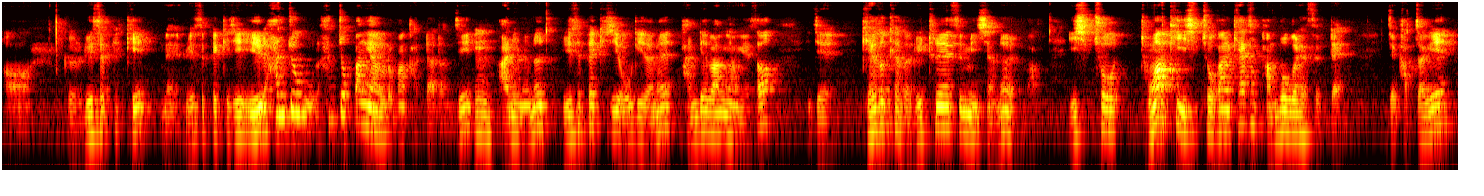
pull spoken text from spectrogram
어그 리스 패킷, 네, 리스 패킷이 일 한쪽 한쪽 방향으로만 갔다든지 음. 아니면은 리스 패킷이 오기 전에 반대 방향에서 이제 계속해서 retransmission을 막 20초 정확히 20초간 계속 반복을 했을 때 이제 갑자기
